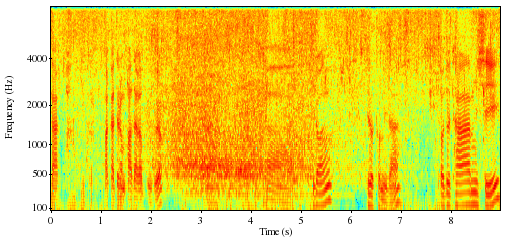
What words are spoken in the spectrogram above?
딱, 바- 바깥으로는 바다가 보이고요. 자, 자, 이런 기도터입니다. 저도 잠시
